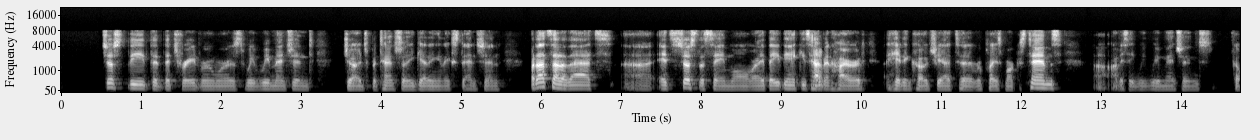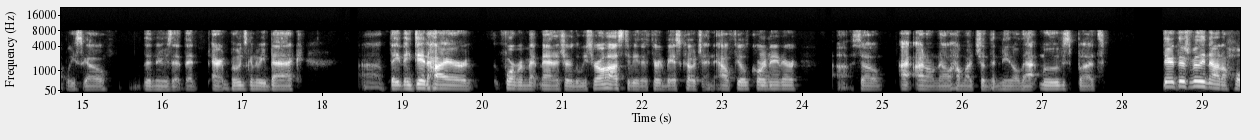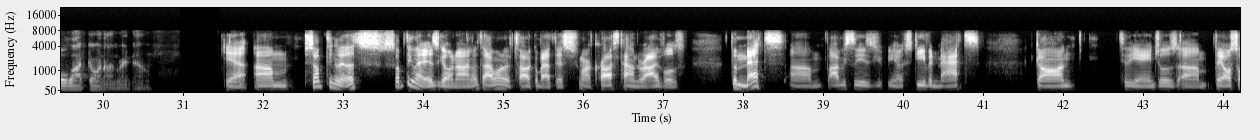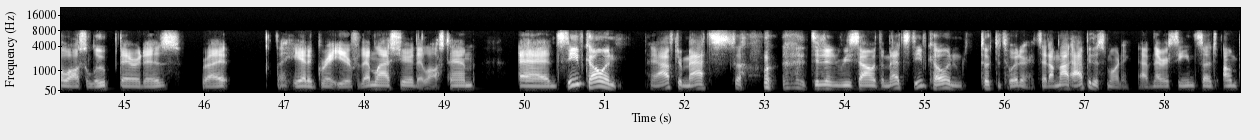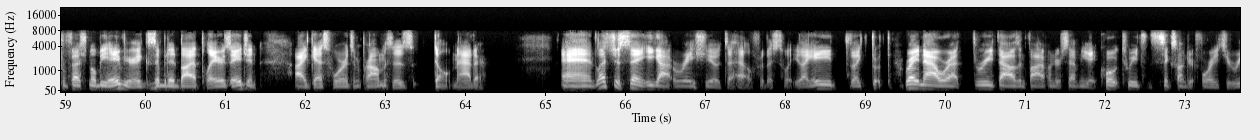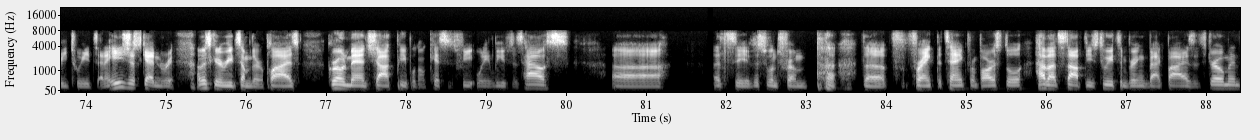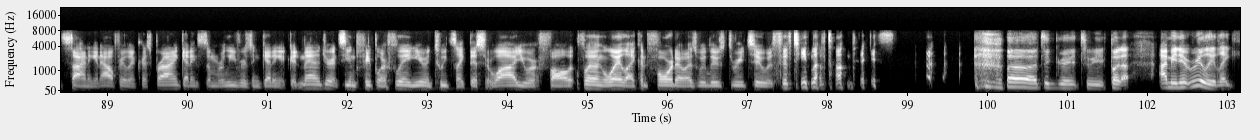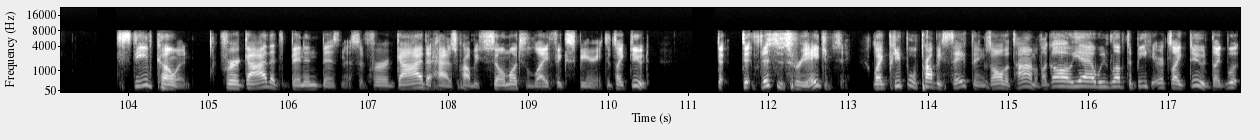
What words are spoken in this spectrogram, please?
just the, the the trade rumors. We we mentioned Judge potentially getting an extension, but outside of that, uh, it's just the same old, right? They, the Yankees Yep. haven't hired a hitting coach yet to replace Marcus Thames. Uh, obviously, we, we mentioned a couple weeks ago the news that, that Aaron Boone's going to be back. Uh, they they did hire former Met manager Luis Rojas to be their third base coach and outfield coordinator. Uh, so I, I don't know how much of the needle that moves, but there, there's really not a whole lot going on right now. Yeah. Um. Something that that's something that is going on. I want to talk about this from our crosstown rivals, the Mets. Um. Obviously, is you know Steven Matz gone to the Angels. Um. They also lost Loup. There it is. Right. He had a great year for them last year. They lost him, and Steve Cohen. After Matz didn't re-sign with the Mets, Steve Cohen took to Twitter and said, "I'm not happy this morning. I've never seen such unprofessional behavior exhibited by a player's agent. I guess words and promises don't matter." And let's just say he got ratioed to hell for this tweet. Like he, like th- right now we're at three thousand five hundred seventy-eight quote tweets and six hundred forty-two retweets, and he's just getting. Re- I'm just gonna read some of the replies. Grown man shocked people don't kiss his feet when he leaves his house. Uh, let's see. This one's from the Frank the Tank from Barstool. How about stop these tweets and bring back Baez and Stroman, signing an outfielder and Kris Bryant, getting some relievers and getting a good manager. It seems people are fleeing you in tweets like this or why you were fall, flailing away like Conforto as we lose 3 2 with 15 left on base. oh, that's a great tweet. But uh, I mean, it really like Steve Cohen, for a guy that's been in business, and for a guy that has probably so much life experience, it's like, dude, th- th- this is free agency. Like people probably say things all the time of like, oh yeah, we'd love to be here. It's like, dude, like what,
